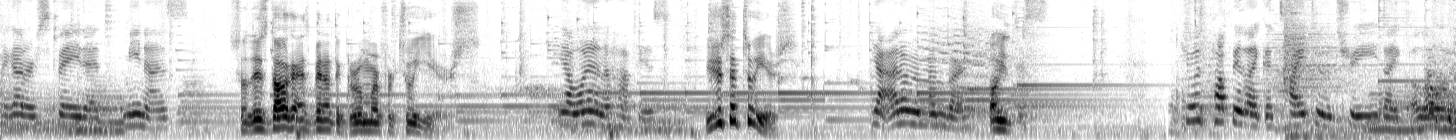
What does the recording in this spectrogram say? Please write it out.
I got her spayed at Mina's. So this dog has been at the groomer for two years. Yeah, one and a half years. You just said two years. Yeah, I don't remember. Oh, you, She was puppy like a tied to a tree, like alone.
